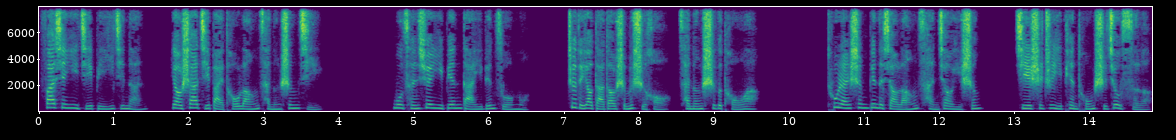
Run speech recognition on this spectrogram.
发现一级比一级难，要杀几百头狼才能升级。木岑轩一边打一边琢磨，这得要打到什么时候才能失个头啊？突然，身边的小狼惨叫一声，几十只一片同时就死了。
